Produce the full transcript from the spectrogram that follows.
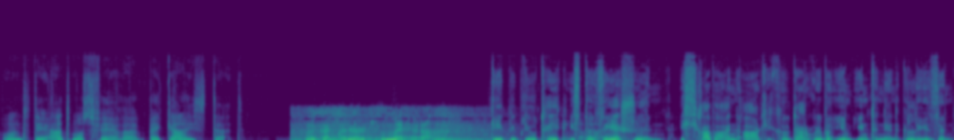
und der Atmosphäre begeistert. Die Bibliothek ist sehr schön. Ich habe einen Artikel darüber im Internet gelesen.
